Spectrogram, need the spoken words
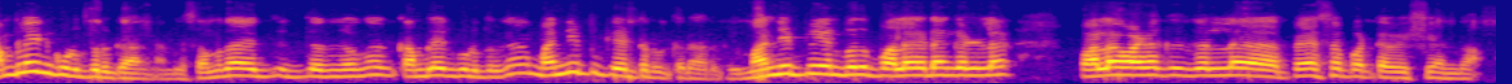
கம்ப்ளைண்ட் கொடுத்துருக்காங்க. அந்த சமுதாயத்துக்கு தெரிஞ்சவங்க கம்ப்ளைண்ட் கொடுத்துருக்காங்க. மன்னிப்பு கேட்டிருக்கிறார்கள். மன்னிப்பு என்பது பல இடங்கள்ல பல வழக்குகள்ல பேசப்பட்ட விஷயம்தான்.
